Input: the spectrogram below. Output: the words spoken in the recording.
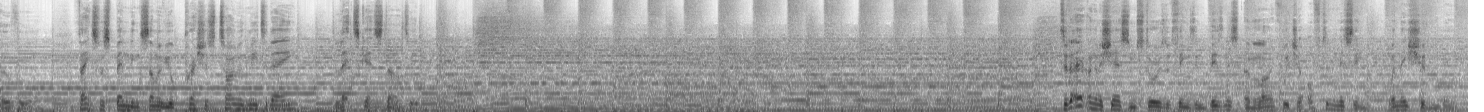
overall. Thanks for spending some of your precious time with me today. Let's get started. Today, I'm going to share some stories of things in business and life which are often missing when they shouldn't be.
